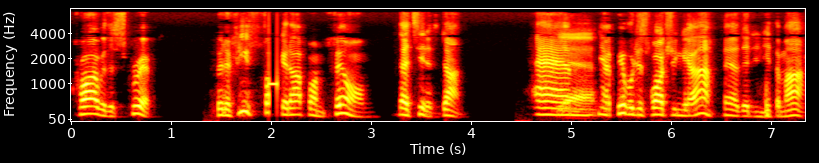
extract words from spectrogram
cry with a script. But if you fuck it up on film, that's it. It's done. And Yeah. you know, people just watching go, ah, yeah, they didn't hit the mark.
